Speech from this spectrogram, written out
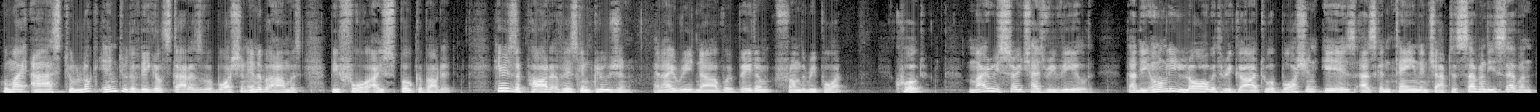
whom I asked to look into the legal status of abortion in the Bahamas before I spoke about it. Here's a part of his conclusion, and I read now verbatim from the report. Quote, My research has revealed that the only law with regard to abortion is as contained in Chapter 77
